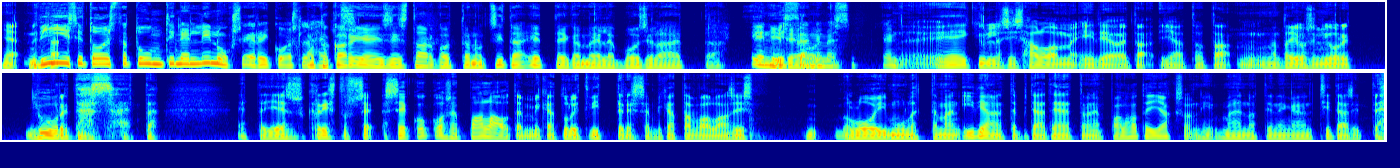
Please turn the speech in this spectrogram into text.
Ja nyt 15-tuntinen Linux-erikoislähetys. Mutta Kari ei siis tarkoittanut sitä, etteikö meille voisi lähettää en missään ideoita. nimessä. En. Ei kyllä, siis haluamme ideoita ja tota, mä tajusin juuri, juuri tässä, että, että Jeesus Kristus, se, se koko se palaute, mikä tuli Twitterissä, mikä tavallaan siis loi mulle tämän idean, että pitää tehdä tämmöinen palautejakso, niin mä en ole tietenkään nyt sitä sitten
